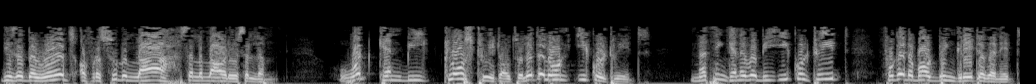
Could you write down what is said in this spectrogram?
These are the words of Rasulullah sallallahu alaihi wasallam. What can be close to it also, let alone equal to it? Nothing can ever be equal to it. Forget about being greater than it.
